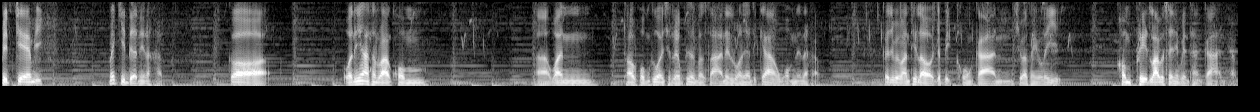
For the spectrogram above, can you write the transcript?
ปิดเกมอีก ไม่กี่เดือนนี้นะครับ ก็วันที่5ธันวาคมอ่าวัน ตอนผมคือวันเฉลิมพระชนมพรรษาในหลวงรัชกาลที่ 9 ของผมเนี่ยนะครับ ก็จะเป็นวันที่เราจะปิดโครงการชีวาแฟคทอรี่ complete ร้อยเปอร์เซ็นต์อย่างเป็นทางการครับ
